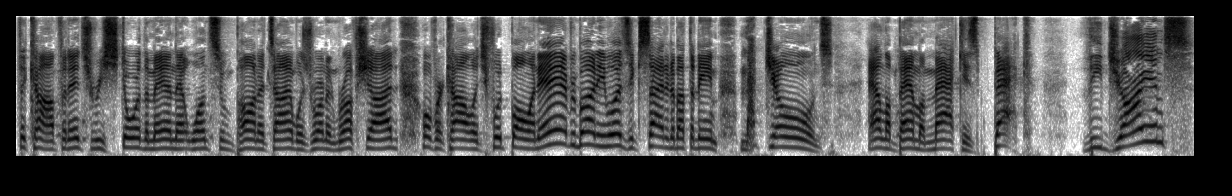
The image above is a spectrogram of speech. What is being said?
the confidence, restore the man that once upon a time was running roughshod over college football. And everybody was excited about the name Mac Jones. Alabama Mac is back. The Giants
